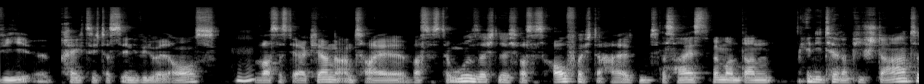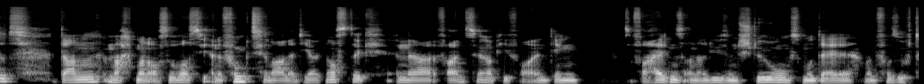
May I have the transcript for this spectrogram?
wie äh, prägt sich das individuell aus? Mhm. Was ist der erklärende Anteil? Was ist der ursächlich? Was ist aufrechterhaltend? Das heißt, wenn man dann in die Therapie startet, dann macht man auch sowas wie eine funktionale Diagnostik in der Verhaltenstherapie vor allen Dingen. So Verhaltensanalysen, Störungsmodell. Man versucht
